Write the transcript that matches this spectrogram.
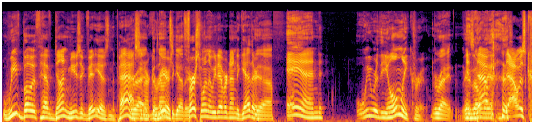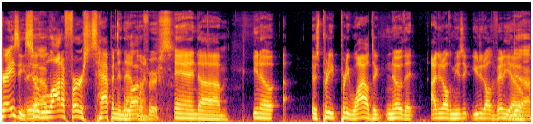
we've both have done music videos in the past in our careers. together. First one that we'd ever done together Yeah. and we were the only crew. Right. And that, that was crazy. So a lot of firsts happened in that a lot one. of firsts. And um, you know, it was pretty pretty wild to know that I did all the music, you did all the video. Yeah.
